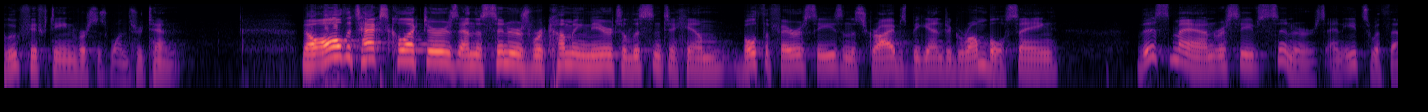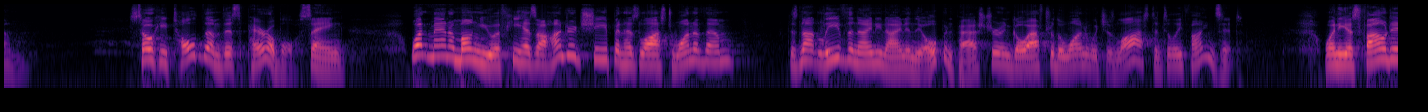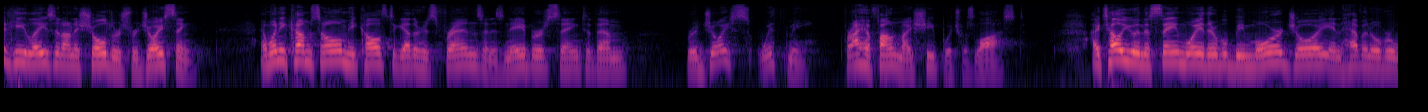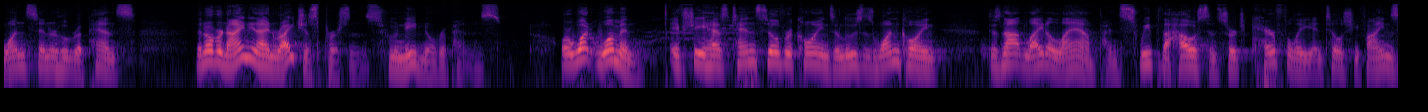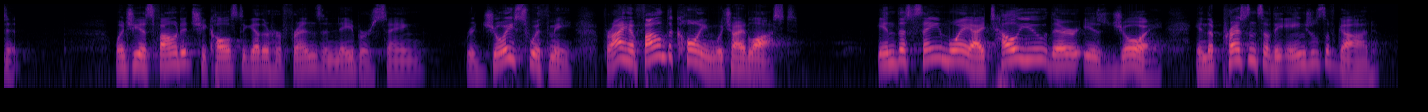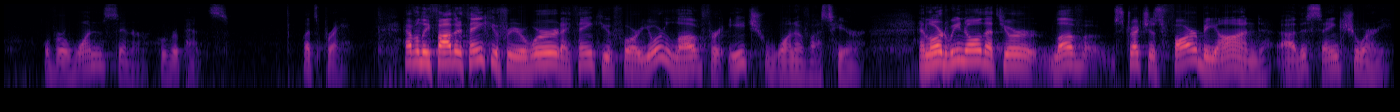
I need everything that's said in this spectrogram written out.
Luke 15, verses 1 through 10. Now, all the tax collectors and the sinners were coming near to listen to him. Both the Pharisees and the scribes began to grumble, saying, This man receives sinners and eats with them. So he told them this parable, saying, What man among you, if he has a hundred sheep and has lost one of them, does not leave the ninety nine in the open pasture and go after the one which is lost until he finds it? When he has found it, he lays it on his shoulders, rejoicing. And when he comes home, he calls together his friends and his neighbors, saying to them, Rejoice with me, for I have found my sheep which was lost. I tell you, in the same way, there will be more joy in heaven over one sinner who repents than over 99 righteous persons who need no repentance. Or what woman, if she has 10 silver coins and loses one coin, does not light a lamp and sweep the house and search carefully until she finds it? When she has found it, she calls together her friends and neighbors, saying, Rejoice with me, for I have found the coin which I lost. In the same way, I tell you, there is joy in the presence of the angels of God over one sinner who repents. Let's pray. Heavenly Father, thank you for your word. I thank you for your love for each one of us here. And Lord, we know that your love stretches far beyond uh, this sanctuary.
